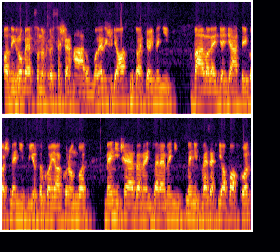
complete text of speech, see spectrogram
addig Robertsonnak összesen három van. Ez is ugye azt mutatja, hogy mennyit vállal egy-egy játékos, mennyit birtokolja a korongot, mennyit cselbe megy bele, mennyit, mennyit vezeti a pakkot,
